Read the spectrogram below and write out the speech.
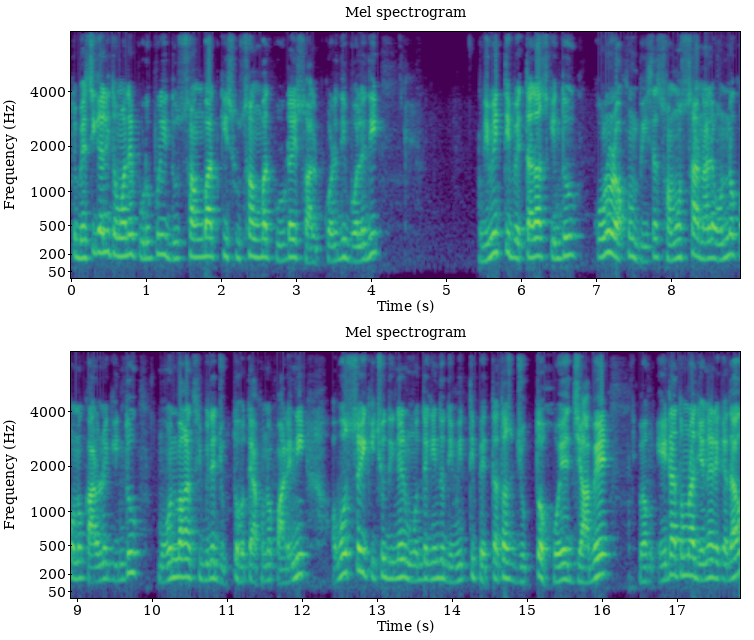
তো বেসিক্যালি তোমাদের পুরোপুরি দুঃসংবাদ কি সুসংবাদ পুরোটাই সলভ করে দিই, বলে দিই। দিমিত্রি পেত্তাদাস কিন্তু কোনো রকম বিশেষ সমস্যা, নাহলে অন্য কোনো কারণে কিন্তু মোহনবাগান শিবিরে যুক্ত হতে এখনও পারেনি। অবশ্যই কিছু দিনের মধ্যে কিন্তু দিমিত্রি পেত্তাদাস যুক্ত হয়ে যাবে এবং এটা তোমরা জেনে রেখে দাও,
